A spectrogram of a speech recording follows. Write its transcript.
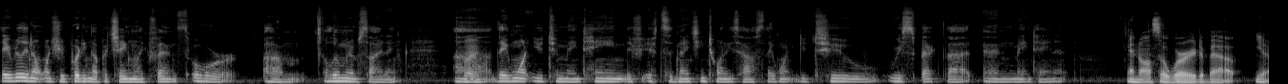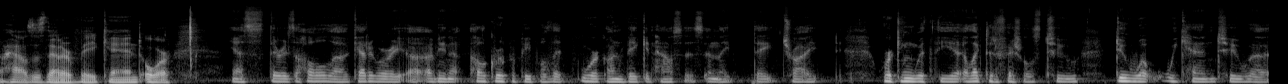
they really don't want you putting up a chain link fence or um, aluminum siding. Uh, Right. They want you to maintain. If, if it's a 1920s house, they want you to respect that and maintain it. and also worried about you know houses that are vacant or Yes, there is a whole uh, category. Uh, I mean, a whole group of people that work on vacant houses, and they they try working with the elected officials to do what we can to uh,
